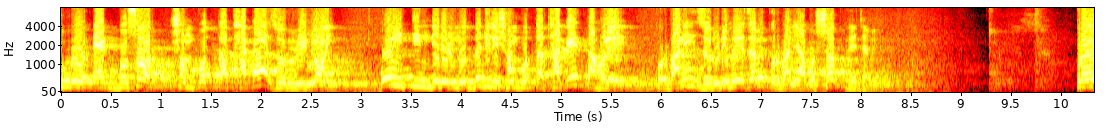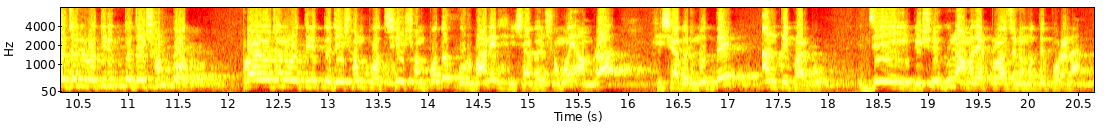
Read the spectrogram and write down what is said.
পুরো এক বছর সম্পদটা থাকা জরুরি নয়। ওই তিন দিনের মধ্যে যদি সম্পদটা থাকে, তাহলে কোরবানি জরুরি হয়ে যাবে, কোরবানি আবশ্যক হয়ে যাবে। প্রয়োজনের অতিরিক্ত যে সম্পদ, প্রয়োজনের অতিরিক্ত যে সম্পদ, সেই সম্পদও কোরবানির হিসাবের সময় আমরা হিসাবের মধ্যে আনতে পারব। যে বিষয়গুলো আমাদের প্রয়োজনের মধ্যে পড়ে না।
